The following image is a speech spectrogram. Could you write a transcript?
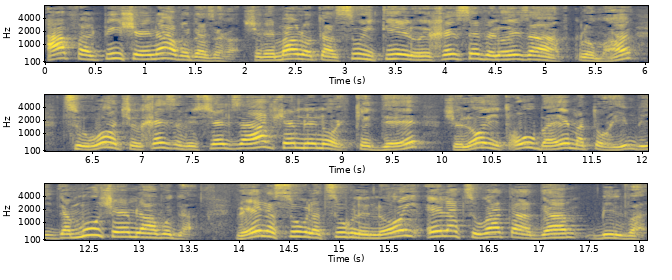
אף על פי שאינה עבודה זרה, שנאמר לו תעשו איתי אלוהי חסד ואלוהי זהב, כלומר צורות של חסד ושל זהב שהם לנוי, כדי שלא יטעו בהם הטועים וידמו שהם לעבודה, ואין אסור לצור לנוי אלא צורת האדם בלבד.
